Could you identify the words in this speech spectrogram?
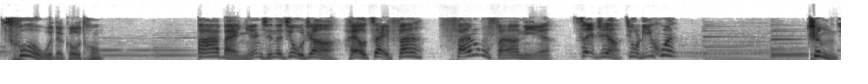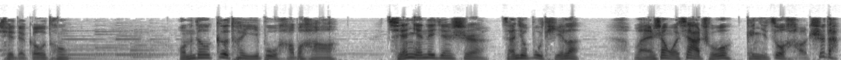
错误的沟通，八百年前的旧账还要再翻，烦不烦啊你？再这样就离婚。正确的沟通，我们都各退一步好不好？前年那件事咱就不提了，晚上我下厨给你做好吃的。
